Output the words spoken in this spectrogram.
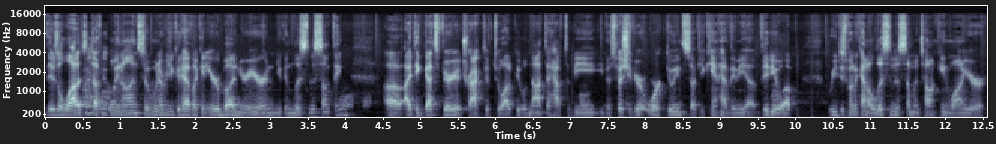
there's a lot of stuff going on. So whenever you could have like an earbud in your ear and you can listen to something, uh, I think that's very attractive to a lot of people. Not to have to be, you know, especially if you're at work doing stuff, you can't have any a video up where you just want to kind of listen to someone talking while you're,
